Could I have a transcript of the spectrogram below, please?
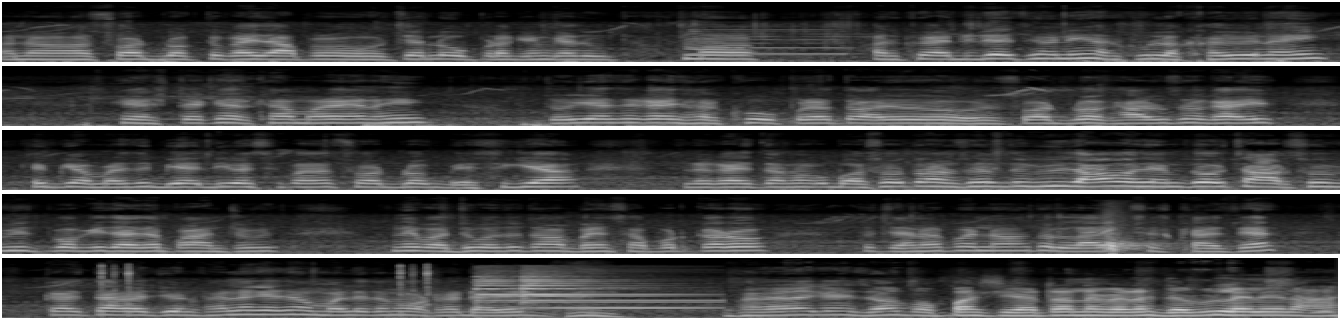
અને શોર્ટ બ્લોગ તો કાંઈ આપણો ચેટલો ઉપર કેમ કે સરખું એડિટ થયું નહીં, હરખું લખાયું નહીં. હેશટેગ હરખા મળ્યા નહીં. જોઈએ છે કાંઈ હરખું ઉપર તો શોર્ટ બ્લોગ સારું છે કાંઈ કેમ કે હમણાંથી બે દિવસ પાછા શોર્ટ બ્લોગ બેસી ગયા. એટલે કાંઈ તમે બસો ત્રણસો તો વ્યૂઝ આવે છે, એમ તો ચારસો વ્યૂઝ પહોંચી જાય છે, પાંચસો ને બધું બધું તમે ભાઈને સપોર્ટ કરો. તો ચેનલ પર ન તો લાઈક સબસ્ક્રાઈબ શેર કરતા રહેજો ફાઇનલ કહે મળે તમે ઓઠા ડાયરેક્ટ જઈ ફાઇનલ કહે જો પપ્પા શિયાટાને બેટા જરૂર લઈ લઈને આ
